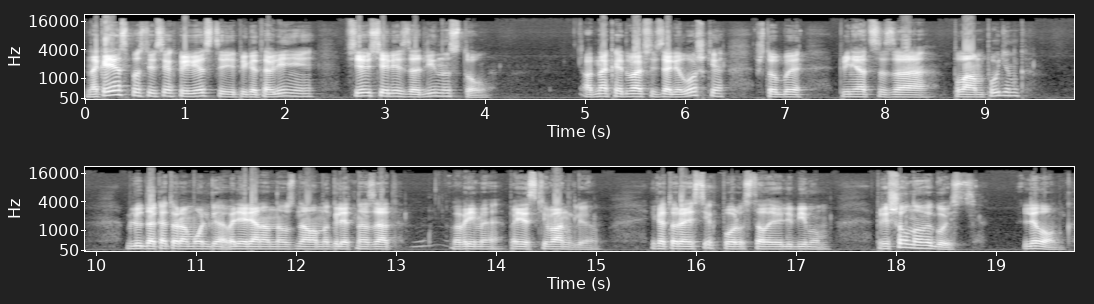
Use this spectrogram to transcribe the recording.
Наконец, после всех приветствий и приготовлений, все уселись за длинный стол. Однако едва все взяли ложки, чтобы приняться за плам-пудинг, блюдо, о котором Ольга Валерьяновна узнала много лет назад во время поездки в Англию, и которое с тех пор стало ее любимым, пришел новый гость – Лелонг.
